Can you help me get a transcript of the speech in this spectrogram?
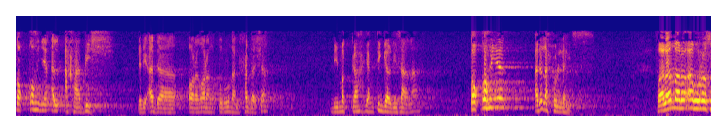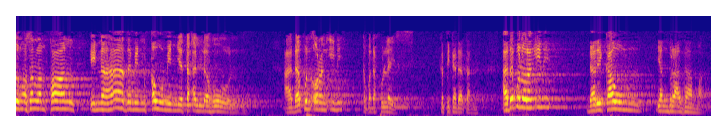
tokohnya Al-Ahabish. Jadi ada orang-orang turunan Habasyah. Di Mekah yang tinggal di sana. Tokohnya adalah Hulais. Falamma ra'ahu Rasulullah SAW qal inna hadha min qawmin yata'allahun. Adapun orang ini kepada Hulais ketika datang Adapun orang ini dari kaum yang beragama,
